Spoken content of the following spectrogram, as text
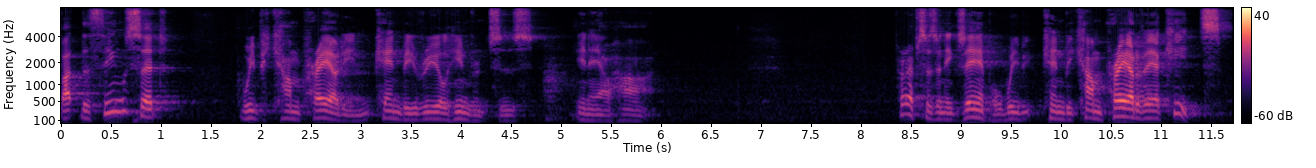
but the things that we become proud in can be real hindrances in our heart. Perhaps as an example, we can become proud of our kids,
